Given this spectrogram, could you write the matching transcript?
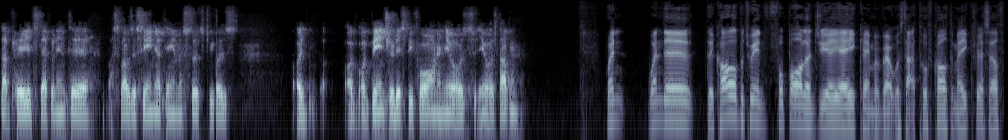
that period stepping into I suppose a senior team as such because I I've, I've been through this before and I knew it was knew it was happening. When when the the call between football and GAA came about, was that a tough call to make for yourself,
